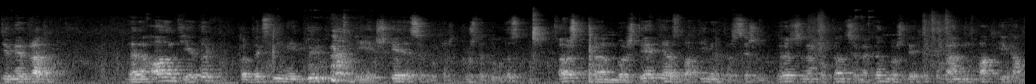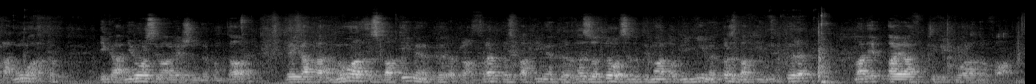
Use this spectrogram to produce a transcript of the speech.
t'i mirëpret ato Dhe në anën tjetër, kontestimi i dytë i shkeljes së Kushtetutës është mbështetja zbatimit të tërësishëm të tyre, që ne kuptojmë se me këtë mbështetje Kuvendi në fakt i ka pranuar ato, i ka njohur si marrëveshje ndërkombëtare dhe i ka pranuar zbatimin e tyre, pra thret për zbatimin e tyre dhe zotohet se do t'i marrë obligimet për zbatimin e tyre, madje pa i ratifikuar ato fare.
